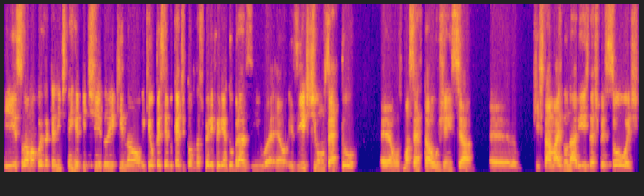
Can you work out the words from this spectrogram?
E isso é uma coisa que a gente tem repetido e que não e que eu percebo que é de todas as periferias do Brasil. É, é, existe um certo, é, uma certa urgência é, que está mais no nariz das pessoas,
